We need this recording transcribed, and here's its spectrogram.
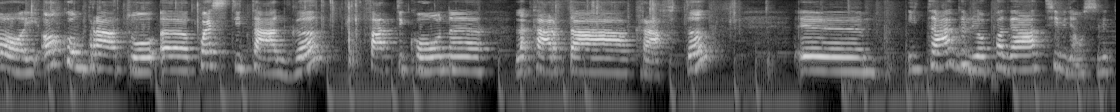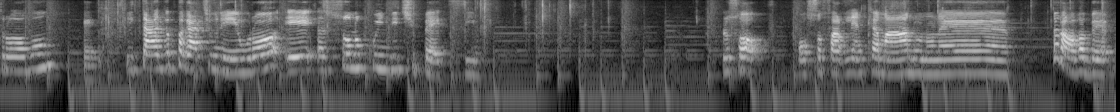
poi ho comprato uh, questi tag fatti con uh, la carta craft eh, i tag li ho pagati vediamo se li trovo. I tag pagati un euro e eh, sono 15 pezzi. Lo so posso farli anche a mano non è però vabbè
